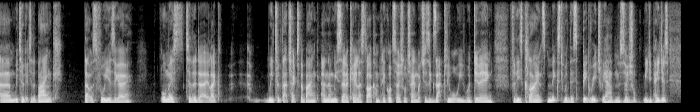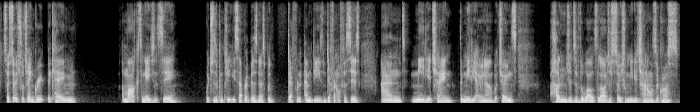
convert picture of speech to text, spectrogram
um, we took it to the bank. That was four years ago. Almost to the day like we took that check to the bank and then we said, okay, let's start a company called Social Chain, which is exactly what we were doing for these clients, mixed with this big reach we had in the social mm. media pages. So Social Chain Group became a marketing agency, which is a completely separate business with different MDs and different offices, and Media Chain, the media owner, which owns hundreds of the world's largest social media channels across mm.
